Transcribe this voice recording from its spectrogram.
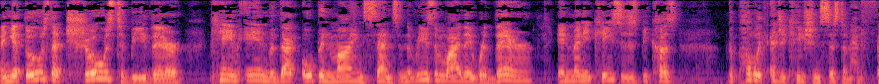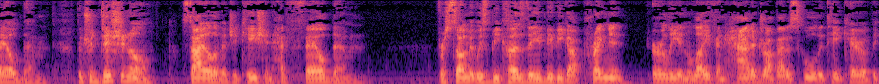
And yet those that chose to be there came in with that open mind sense. And the reason why they were there in many cases is because the public education system had failed them. The traditional style of education had failed them. For some, it was because they maybe got pregnant early in life and had to drop out of school to take care of the,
